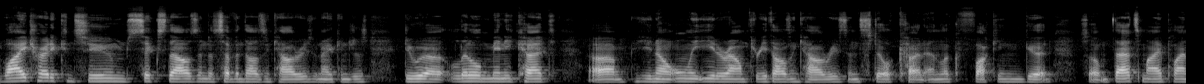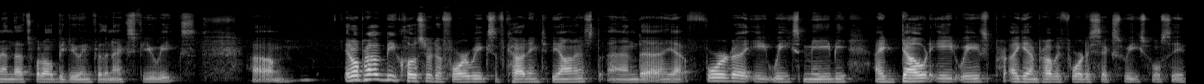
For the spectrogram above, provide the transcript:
why try to consume six thousand to seven thousand calories when I can just do a little mini cut. Um, you know, only eat around 3,000 calories and still cut and look fucking good. So that's my plan, and that's what I'll be doing for the next few weeks. Um, it'll probably be closer to four weeks of cutting, to be honest. And uh, yeah, four to eight weeks, maybe. I doubt eight weeks. Again, probably four to six weeks. We'll see.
